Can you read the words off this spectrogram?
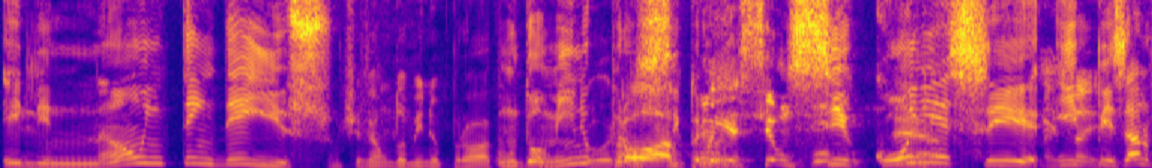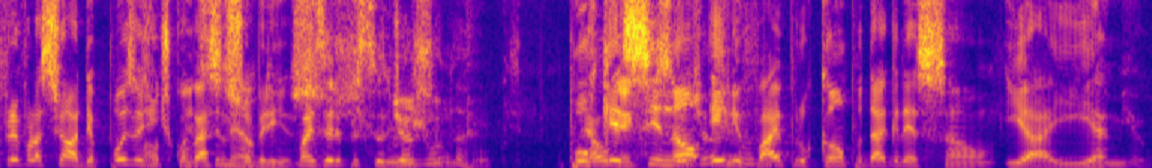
ele não entender isso, não tiver um domínio próprio, um domínio controle, próprio, Se conhecer um se pouco. conhecer É e pisar no freio e falar assim, ó, depois a gente conversa sobre isso. Mas ele precisa de um ajuda. pouco. É Porque senão ele vai pro campo da agressão. E aí, amigo,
